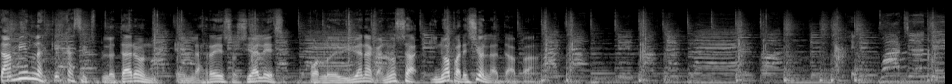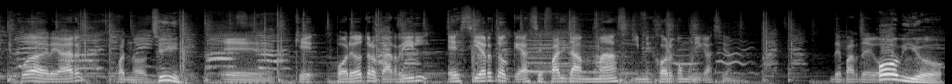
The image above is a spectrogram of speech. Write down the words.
También las quejas explotaron en las redes sociales por lo de Viviana Canosa y no apareció en la tapa. Puedo agregar, cuando Sí, eh, que por otro carril es cierto que hace falta más y mejor comunicación de parte del gobierno. obvio,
